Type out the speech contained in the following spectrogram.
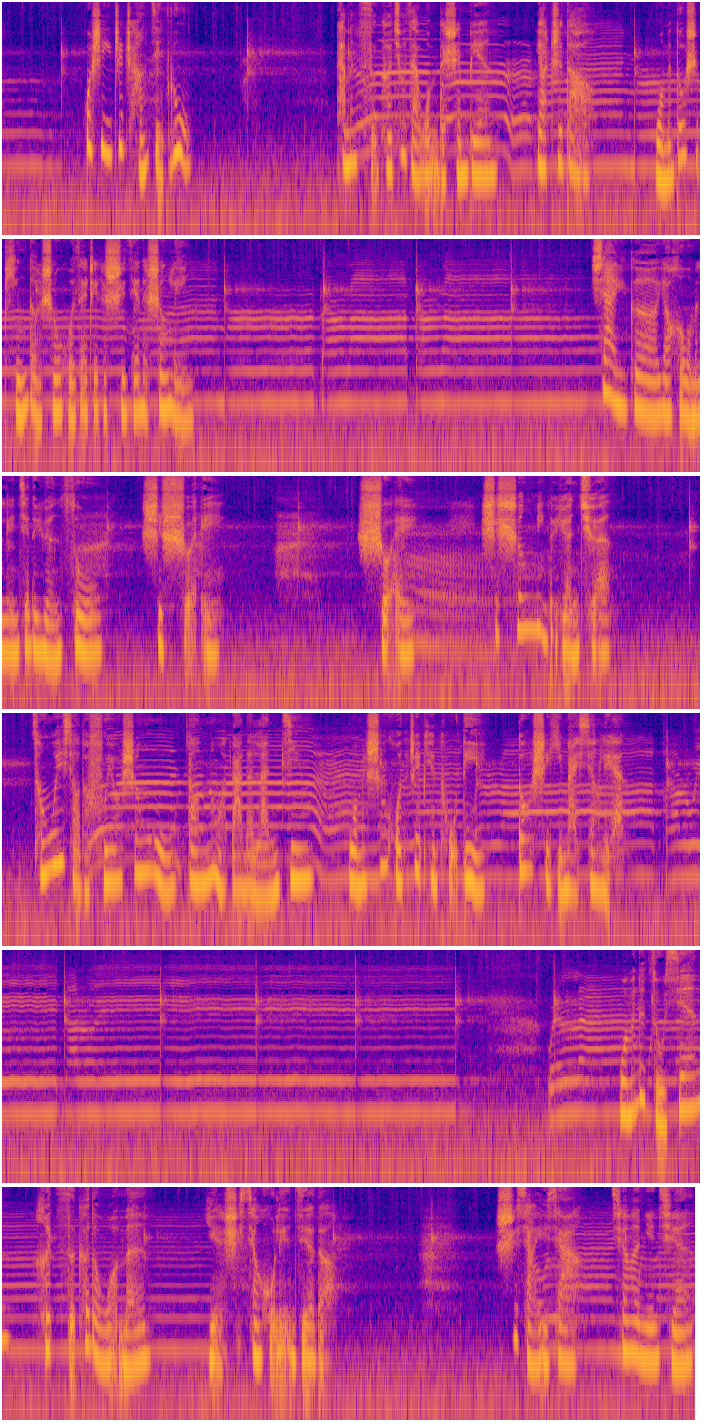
或是一只长颈鹿。它们此刻就在我们的身边。要知道，我们都是平等生活在这个世间的生灵。下一个要和我们连接的元素是水。水是生命的源泉。从微小的浮游生物到偌大的蓝鲸，我们生活的这片土地都是一脉相连。我们的祖先和此刻的我们也是相互连接的。试想一下，千万年前，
